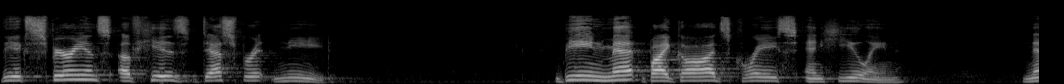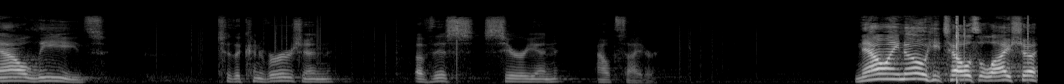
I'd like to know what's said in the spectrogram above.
the experience of his desperate need, being met by God's grace and healing, now leads to the conversion of this Syrian outsider. Now I know, he tells Elisha,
